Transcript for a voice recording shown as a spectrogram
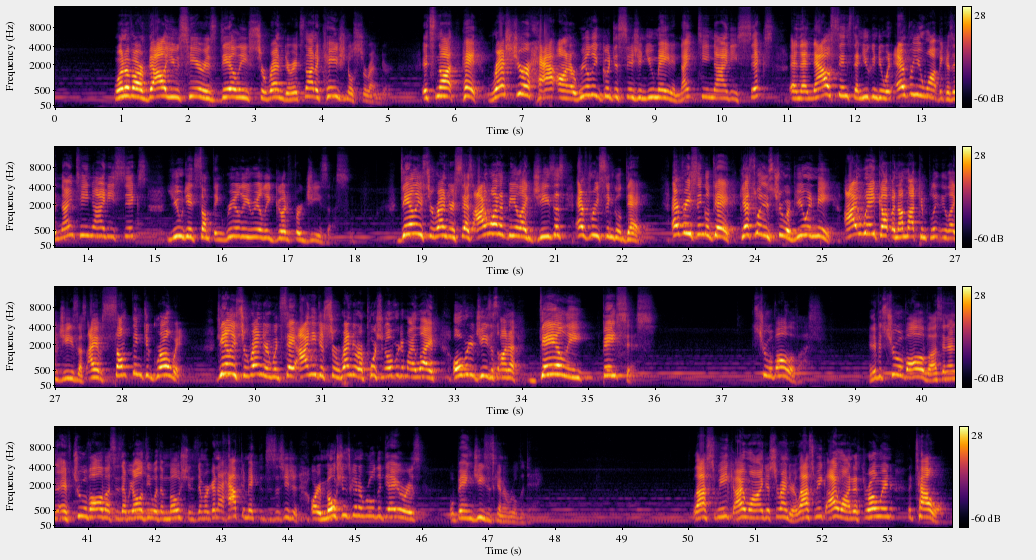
One of our values here is daily surrender. It's not occasional surrender. It's not, hey, rest your hat on a really good decision you made in 1996, and then now, since then, you can do whatever you want because in 1996, you did something really, really good for Jesus. Daily surrender says, I want to be like Jesus every single day. Every single day. Guess what is true of you and me? I wake up and I'm not completely like Jesus. I have something to grow in. Daily surrender would say, I need to surrender a portion over to my life, over to Jesus on a daily basis. It's true of all of us. And if it's true of all of us, and if true of all of us is that we all deal with emotions, then we're going to have to make this decision. Are emotions going to rule the day, or is obeying Jesus going to rule the day? Last week, I wanted to surrender. Last week, I wanted to throw in the towel.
